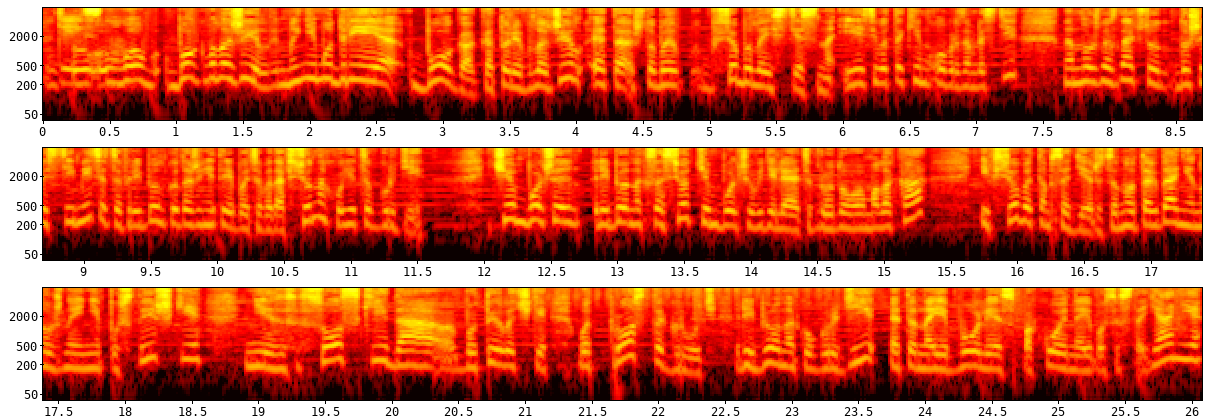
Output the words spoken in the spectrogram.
Бог вложил. Мы не мудрее Бога, который вложил это, чтобы все было естественно. И если вот таким образом расти, нам нужно знать, что до 6 месяцев ребенку даже не требуется вода. Все находится в груди. Чем больше ребенок сосет, тем больше выделяется грудного молока, и все в этом содержится. Но тогда не нужны ни пустышки, ни соски, да, бутылочки. Вот просто грудь. Ребенок у груди – это наиболее спокойное его состояние,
